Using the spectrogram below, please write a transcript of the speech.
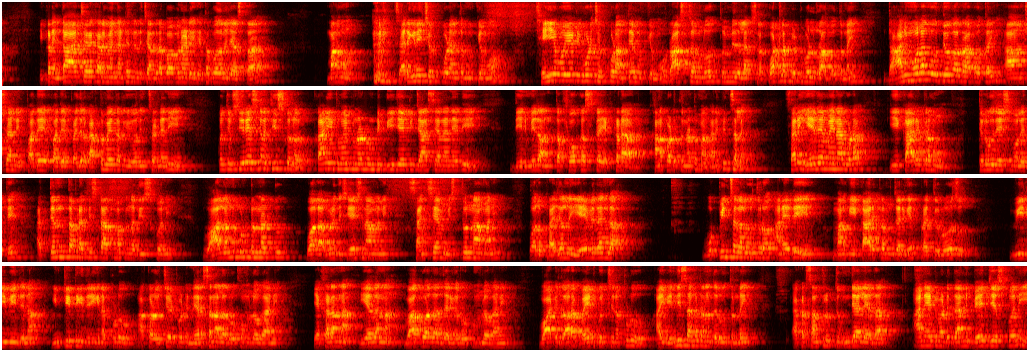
ఇక్కడ ఇంకా ఆశ్చర్యకరం ఏంటంటే నేను చంద్రబాబు నాయుడు హితబోధన చేస్తా. మనం జరిగినవి చెప్పుకోవడం ఎంత ముఖ్యమో చేయబోయేటివి కూడా చెప్పుకోవడం అంతే ముఖ్యము. రాష్ట్రంలో తొమ్మిది లక్షల కోట్ల పెట్టుబడులు రాబోతున్నాయి. దాని మూలంగా ఉద్యోగాలు రాబోతాయి. ఆ అంశాన్ని పదే పదే ప్రజలకు అర్థమయ్యేటట్టు వివరించండి అని కొంచెం సీరియస్గానే తీసుకున్నారు. కానీ ఇటువైపు ఉన్నటువంటి బీజేపీ జాస్యాన్ అనేది దీని మీద అంత ఫోకస్గా ఎక్కడ కనపడుతున్నట్టు మనకు అనిపించలే. సరే ఏదేమైనా కూడా ఈ కార్యక్రమం తెలుగుదేశంలో అయితే అత్యంత ప్రతిష్టాత్మకంగా తీసుకొని వాళ్ళు అనుకుంటున్నట్టు వాళ్ళు అభివృద్ధి చేసినామని సంక్షేమం ఇస్తున్నామని వాళ్ళు ప్రజలను ఏ విధంగా ఒప్పించగలుగుతారో అనేది మనకు ఈ కార్యక్రమం జరిగే ప్రతిరోజు వీధి వీధిన ఇంటింటికి తిరిగినప్పుడు అక్కడ వచ్చేటువంటి నిరసనల రూపంలో కానీ ఎక్కడన్నా ఏదన్నా వాగ్వాదాలు జరిగే రూపంలో కానీ వాటి ద్వారా బయటకు వచ్చినప్పుడు అవి ఎన్ని సంఘటనలు జరుగుతున్నాయి అక్కడ సంతృప్తి ఉందా లేదా అనేటువంటి దాన్ని బేస్ చేసుకొని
